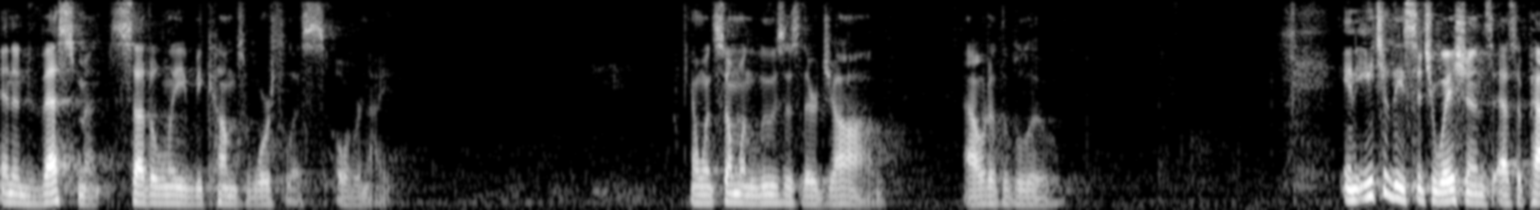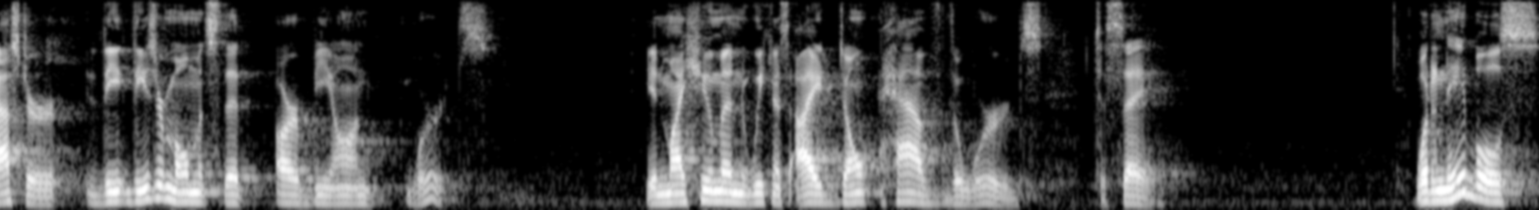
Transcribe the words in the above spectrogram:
an investment suddenly becomes worthless overnight. And when someone loses their job out of the blue. In each of these situations, as a pastor, the, these are moments that are beyond words. In my human weakness, I don't have the words to say. What enables,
